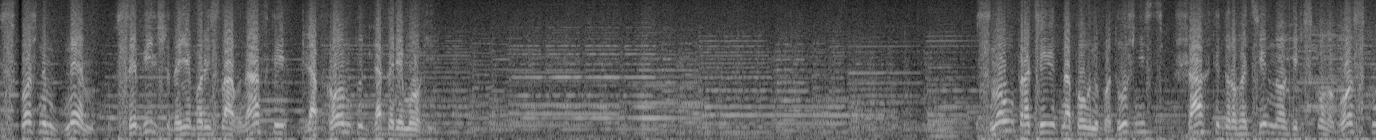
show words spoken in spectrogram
З кожним днем все більше дає Борислав нафти для фронту, для перемоги. Знову працюють на повну потужність шахти дорогоцінного гірського воску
